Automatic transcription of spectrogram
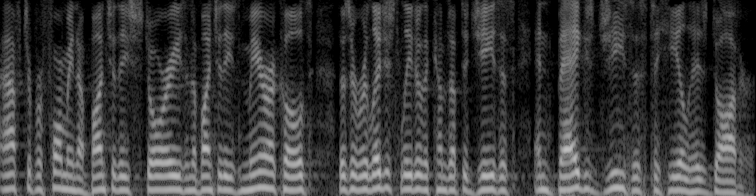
after performing a bunch of these stories and a bunch of these miracles, there's a religious leader that comes up to Jesus and begs Jesus to heal his daughter.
